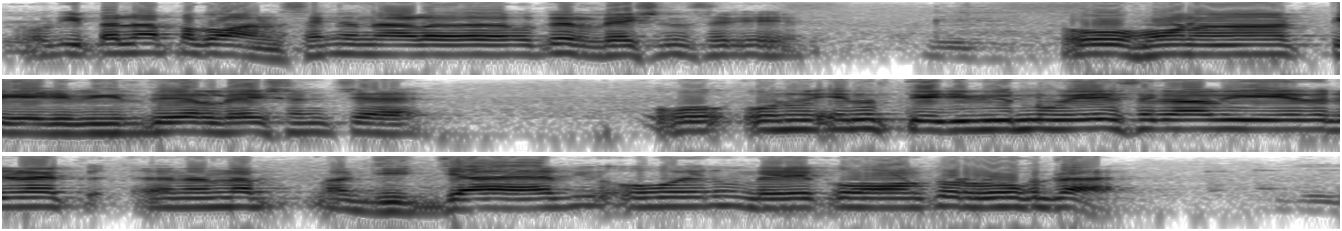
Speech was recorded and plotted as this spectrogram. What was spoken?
ਉਹਦੀ ਪਹਿਲਾਂ ਭਗਵਾਨ ਸਿੰਘ ਨਾਲ ਉਹਦੇ ਰਿਲੇਸ਼ਨ ਸੀਗੇ। ਉਹ ਹੁਣ ਤੇਜਵੀਰ ਦੇ ਰਿਲੇਸ਼ਨ 'ਚ ਹੈ। ਉਹ ਉਹਨੂੰ ਇਹਨੂੰ ਤੇਜਵੀਰ ਨੂੰ ਇਹ ਸੀਗਾ ਵੀ ਇਹ ਜਿਹੜਾ ਇਹਨਾਂ ਦਾ ਜੀਜਾ ਹੈ ਵੀ ਉਹ ਇਹਨੂੰ ਮੇਰੇ ਕੋਲ ਆਉਣ ਤੋਂ ਰੋਕਦਾ। ਜੀ।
